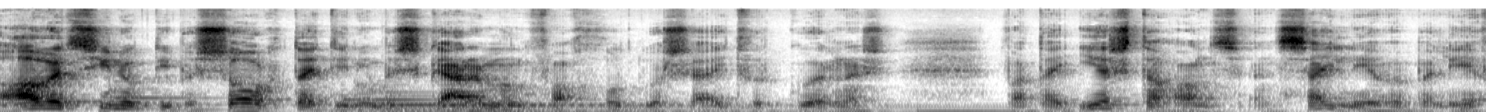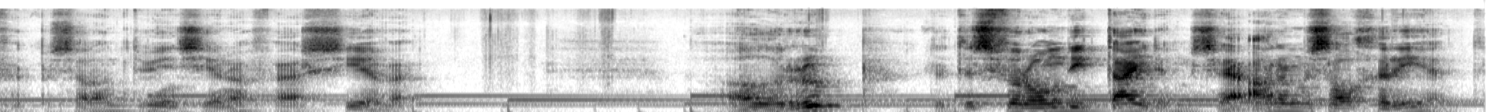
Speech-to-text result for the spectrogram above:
Dawid sien ook die besorgdheid en die beskerming van God oor sy uitverkorenes wat hy eerstehands in sy lewe beleef het Psalm 72 vers 7 Al roep dit is vir hom die tyding sy arms sal gereed.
